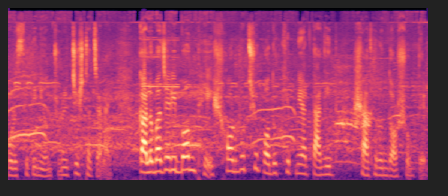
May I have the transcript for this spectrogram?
পরিস্থিতি নিয়ন্ত্রণের চেষ্টা চালায়। কালোবাজারি বন্ধে সর্বোচ্চ পদক্ষেপ নেওয়ার তাগিদ সাধারণ দর্শকদের।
